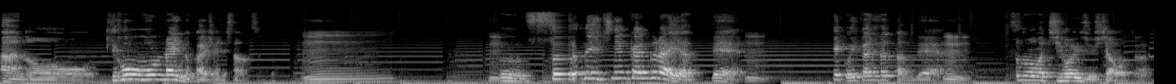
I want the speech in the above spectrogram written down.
あの基本オンラインの会社にしたんですよ、うーん。うん。うん。それで1年間ぐらいやって、うん。結構いい感じだったんで、うん。そのまま地方移住しちゃおうってなって。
